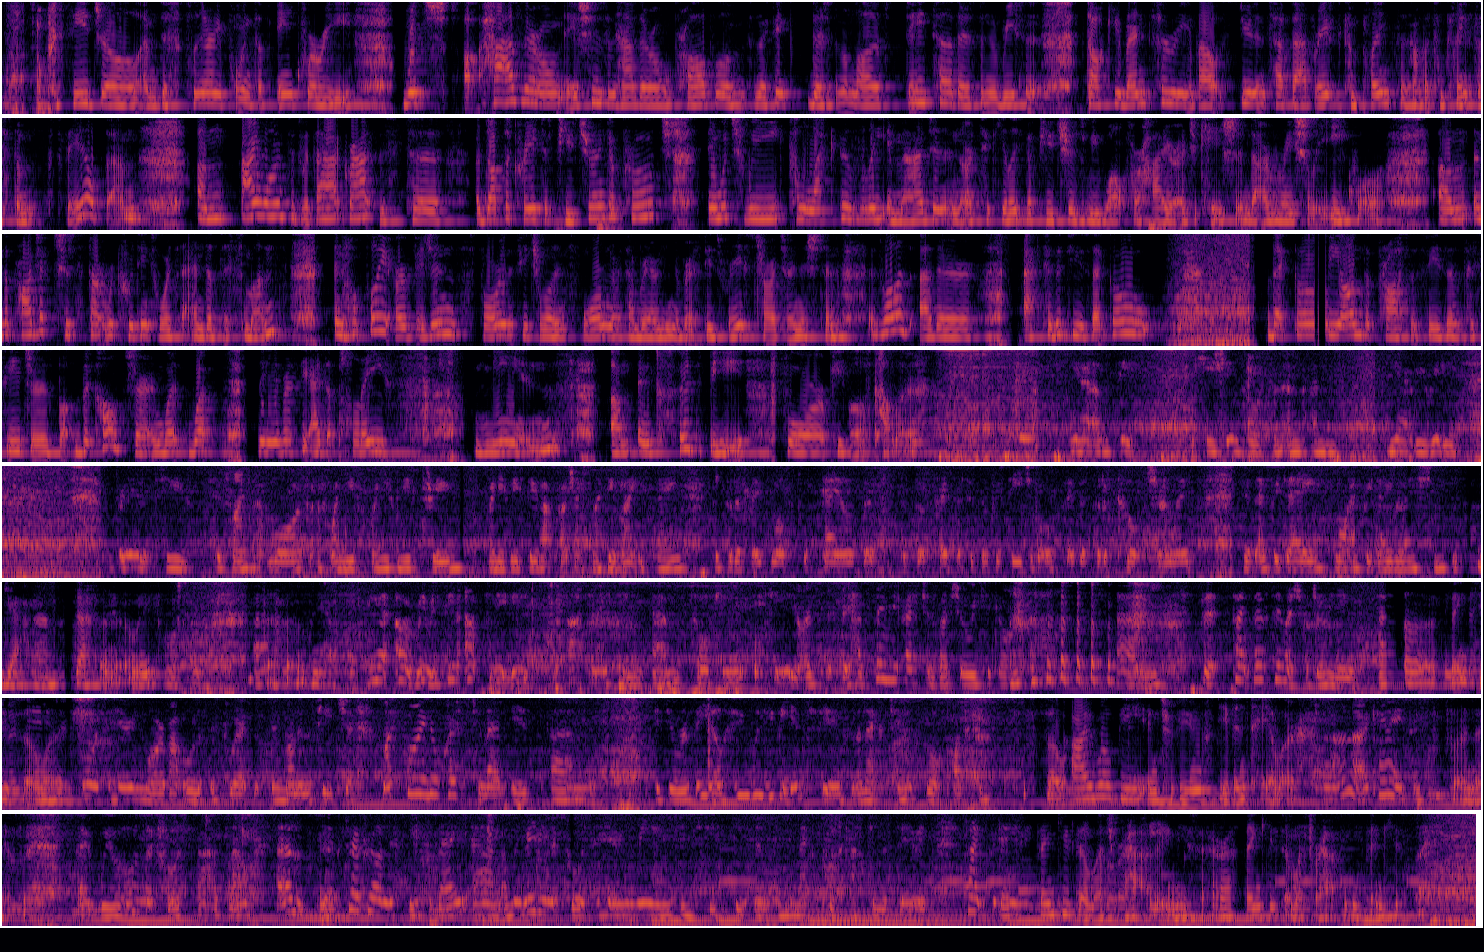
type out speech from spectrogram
procedural and disciplinary points of inquiry, which have their own issues and have their own problems, and I think there's been a lot of data, there's been a recent documentary about students have, have raised complaints and how the complaint system failed them. Um, I wanted with that grant is to adopt a creative futuring approach in which we collectively imagine and articulate the futures we want for higher education that are racially equal. Um, and the project should start recruiting towards the end of this month. And hopefully, our visions for the future will inform Northumbria University's Race Charter Initiative, as well as other activities that go that go beyond the processes and procedures, but the culture and what, what the university as a place means um, and could be for people of color. Yeah, obviously hugely important and, and yeah, we really brilliant to to find out more of, of, when you've when you've moved through when you've moved through that project. And I think, like you say, the sort of those multiple scales of the sort of processes and procedure, but also the sort of culture and those those everyday more everyday relations as well. Yeah, um, definitely important. Um, definitely. Yeah. Oh, Reem, it's been absolutely fascinating um, talking to you. I've had so many questions. I'm sure we could go on for hours. Um, but thanks ever so much for joining. Um, uh, thank you so really much. Look forward to hearing more about all of this work that's going on in the future. My final question then is um, is your reveal. Who will you be interviewing for the next Chain of Thought podcast? So I will be interviewing Stephen Taylor. Ah, okay. So for next week. So we will all look forward to that as well. Um, yeah. Thanks to everyone listening today, um, and we really look forward to hearing Reem interview Stephen in the next podcast in the series. Thanks again. Thank you so much for having me, Sarah. Thank you so much for having me. Thank you. Bye.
